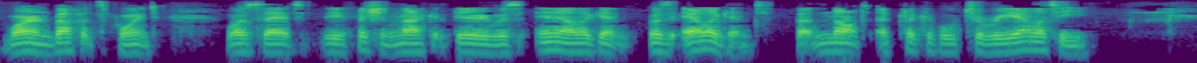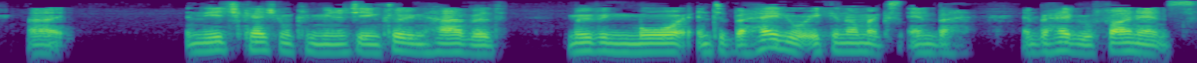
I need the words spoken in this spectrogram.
Warren Buffett's point was that the efficient market theory was inelegant, was elegant, but not applicable to reality. Uh, in the educational community, including Harvard, moving more into behavioral economics and, and behavioral finance,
